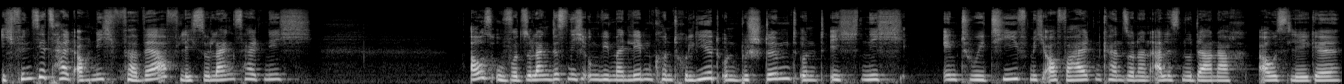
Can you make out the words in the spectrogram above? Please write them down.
Ich finde es jetzt halt auch nicht verwerflich, solange es halt nicht ausufert, solange das nicht irgendwie mein Leben kontrolliert und bestimmt und ich nicht intuitiv mich auch verhalten kann, sondern alles nur danach auslege,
